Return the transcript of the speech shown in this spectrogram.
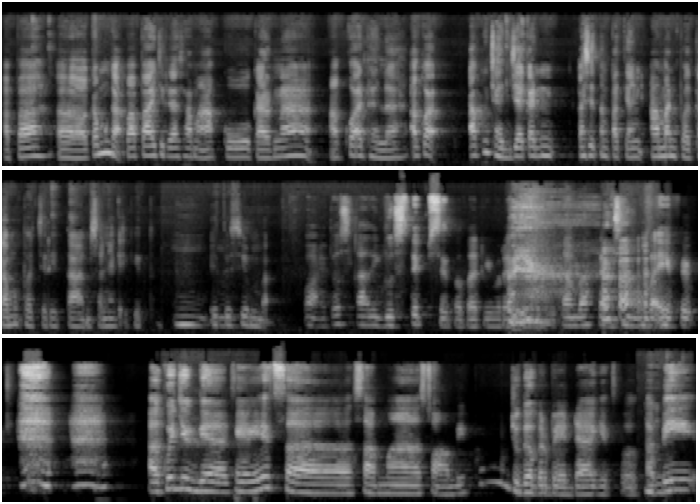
apa, uh, kamu nggak apa-apa cerita sama aku karena aku adalah aku aku janji akan kasih tempat yang aman buat kamu buat cerita, misalnya kayak gitu. Hmm, Itu sih mbak. Wah itu sekaligus tips itu tadi berarti ditambahkan sama Mbak Ipip. Aku juga kayaknya sama suami pun juga berbeda gitu. Tapi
